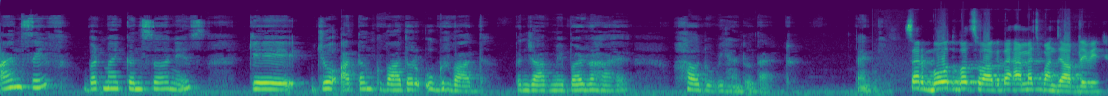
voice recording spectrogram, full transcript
I am safe but my concern is कि जो आतंकवाद और उग्रवाद पंजाब में बढ़ रहा है how do we handle that thank you sir ਬਹੁਤ ਬਹੁਤ ਸਵਾਗਤ ਹੈ ਐਮਐਚ ਪੰਜਾਬ ਦੇ ਵਿੱਚ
